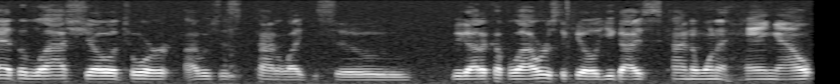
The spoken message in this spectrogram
at the last show of tour I was just kind of like, so we got a couple hours to kill. You guys kind of want to hang out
